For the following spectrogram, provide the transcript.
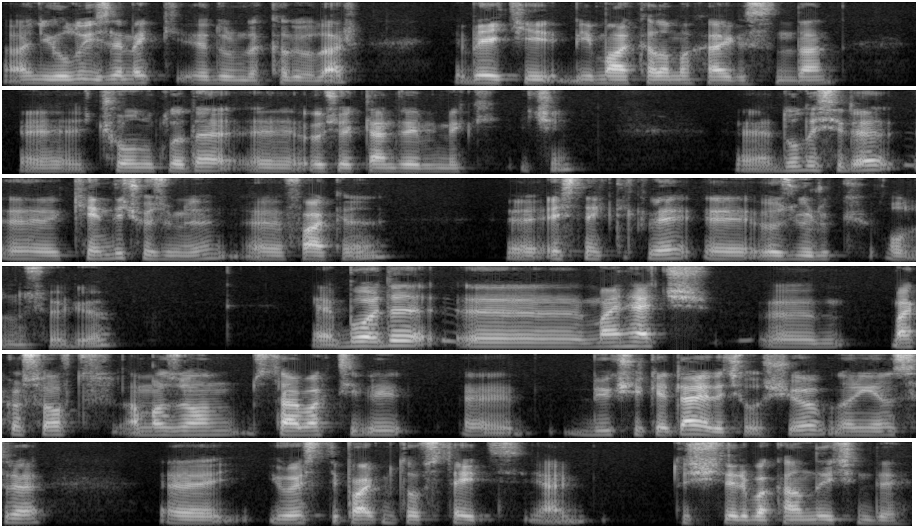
aynı yolu izlemek durumunda kalıyorlar. Belki bir markalama kaygısından, çoğunlukla da ölçeklendirebilmek için. E, dolayısıyla e, kendi çözümünün e, farkını e, esneklik ve özgürlük olduğunu söylüyor. Bu arada Minehatch, e, Microsoft, Amazon, Starbucks gibi büyük şirketlerle de çalışıyor. Bunların yanı sıra US Department of State yani Dışişleri Bakanlığı için de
